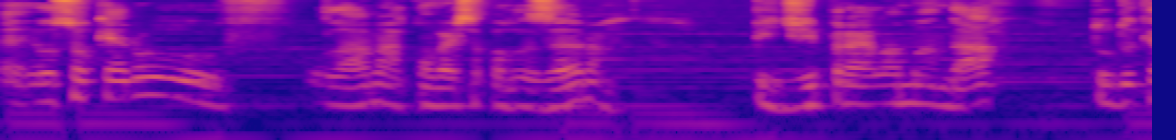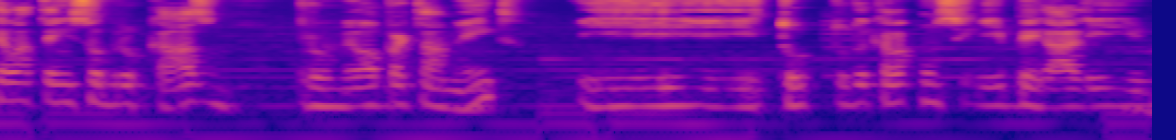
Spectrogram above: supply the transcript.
É, eu só quero, lá na conversa com a Rosana, pedir pra ela mandar tudo que ela tem sobre o caso pro meu apartamento e tu- tudo que ela conseguir pegar ali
